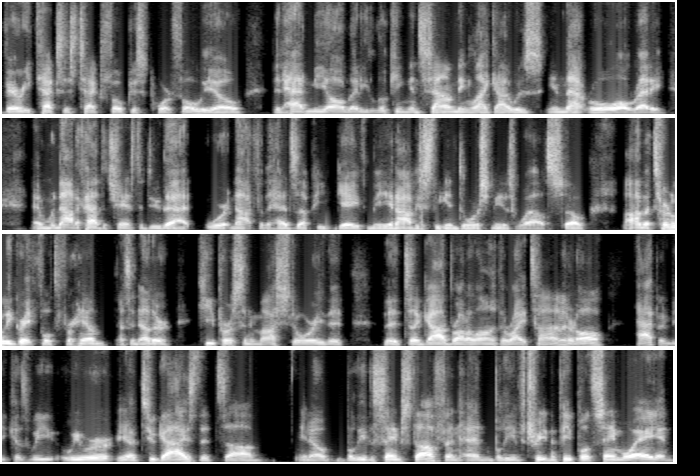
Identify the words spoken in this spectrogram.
very Texas Tech focused portfolio that had me already looking and sounding like I was in that role already and would not have had the chance to do that were it not for the heads up he gave me. And obviously, he endorsed me as well. So I'm eternally grateful for him. That's another key person in my story that that uh, God brought along at the right time. And it all happened because we we were you know two guys that uh, you know believe the same stuff and and believe treating the people the same way. And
